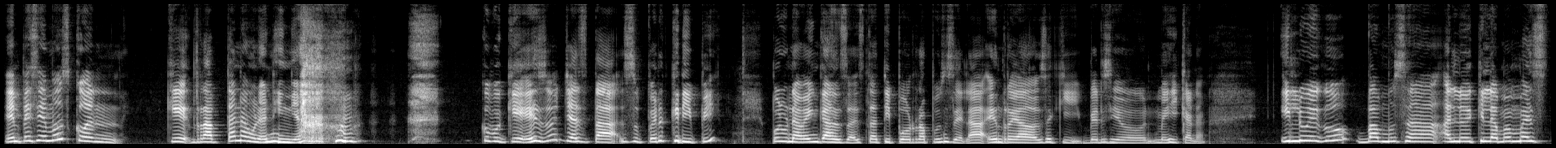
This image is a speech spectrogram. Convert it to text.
empecemos con que raptan a una niña. Como que eso ya está súper creepy por una venganza, está tipo Rapunzel, enredados aquí, versión mexicana. Y luego vamos a, a lo de que la mamá es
